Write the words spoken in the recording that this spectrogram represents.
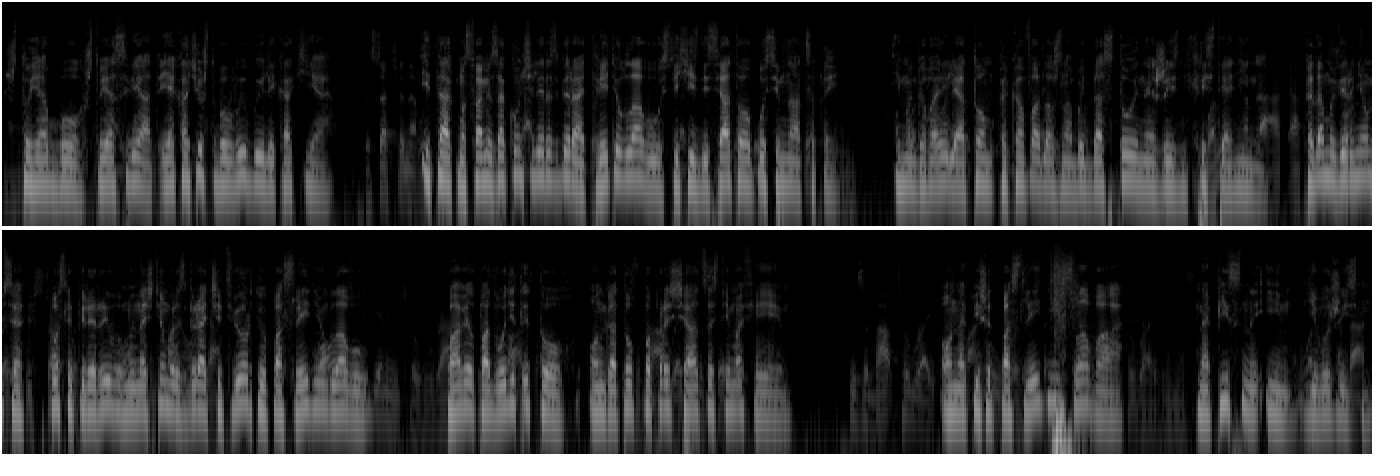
что я Бог, что я свят, и я хочу, чтобы вы были как я». Итак, мы с вами закончили разбирать третью главу, стихи с 10 по 17. И мы говорили о том, какова должна быть достойная жизнь христианина. Когда мы вернемся, после перерыва мы начнем разбирать четвертую, последнюю главу. Павел подводит итог. Он готов попрощаться с Тимофеем. Он напишет последние слова, написанные им в его жизни.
